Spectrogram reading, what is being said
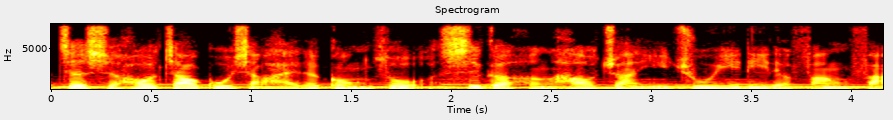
这时候照顾小孩的工作是个很好转移注意力的方法。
